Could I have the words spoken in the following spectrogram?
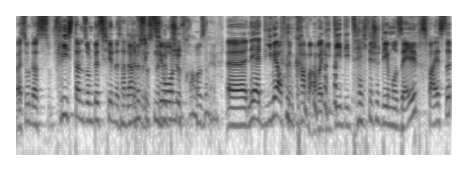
Weißt du, das fließt dann so ein bisschen, es hat Da müsste es eine Reflexion. hübsche Frau sein. Äh, nee, die wäre auf dem Cover, aber die, die, die technische Demo selbst, weißt du,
